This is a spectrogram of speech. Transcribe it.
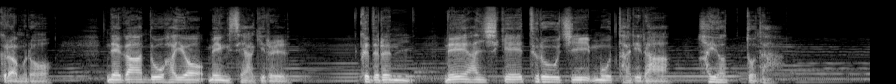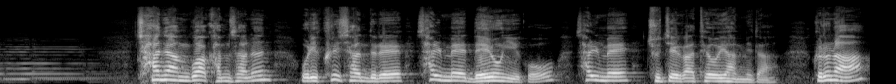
그러므로 내가 노하여 맹세하기를 그들은 내 안식에 들어오지 못하리라 하였도다. 찬양과 감사는 우리 크리스찬들의 삶의 내용이고 삶의 주제가 되어야 합니다. 그러나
